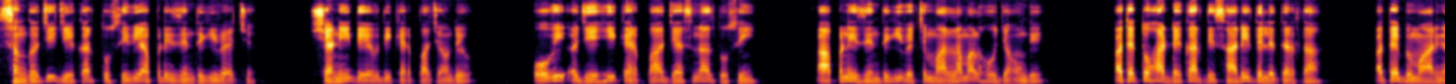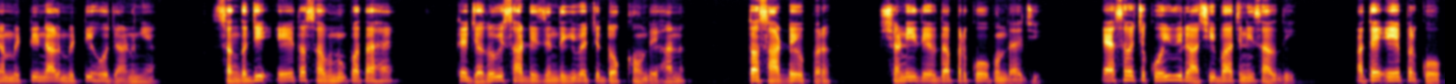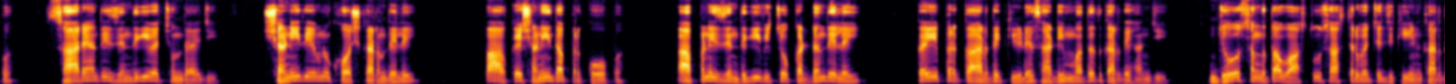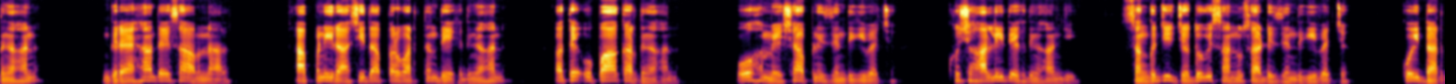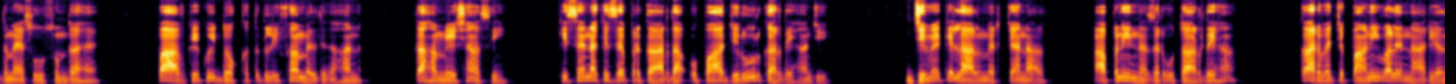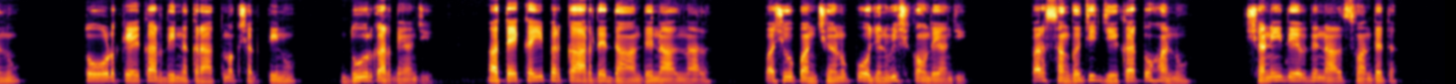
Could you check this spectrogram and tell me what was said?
ਸੰਗਤ ਜੀ, ਜੇਕਰ ਤੁਸੀਂ ਵੀ ਆਪਣੀ ਜ਼ਿੰਦਗੀ ਵਿੱਚ ਸ਼ਨੀ ਦੇਵ ਦੀ ਕਿਰਪਾ ਚਾਹੁੰਦੇ ਹੋ, ਉਹ ਵੀ ਅਜਿਹੀ ਕਿਰਪਾ ਜਿਸ ਨਾਲ ਤੁਸੀਂ ਆਪਣੀ ਜ਼ਿੰਦਗੀ ਵਿੱਚ ਮਾਲਾਮਾਲ ਹੋ ਜਾਓਗੇ ਅਤੇ ਤੁਹਾਡੇ ਘਰ ਦੀ ਸਾਰੀ ਦਲਿਦਰਤਾ ਅਤੇ ਬਿਮਾਰੀਆਂ ਮਿੱਟੀ ਨਾਲ ਮਿੱਟੀ ਹੋ ਜਾਣਗੀਆਂ। ਸੰਗਤ ਜੀ, ਇਹ ਤਾਂ ਸਭ ਨੂੰ ਪਤਾ ਹੈ ਕਿ ਜਦੋਂ ਵੀ ਸਾਡੀ ਜ਼ਿੰਦਗੀ ਵਿੱਚ ਦੁੱਖ ਆਉਂਦੇ ਹਨ, ਤਾਂ ਸਾਡੇ ਉੱਪਰ ਸ਼ਨੀ ਦੇਵ ਦਾ ਪ੍ਰਕੋਪ ਹੁੰਦਾ ਹੈ ਜੀ। ਇਸ ਵਿੱਚ ਕੋਈ ਵੀ ਰਾਸ਼ੀ ਬਚ ਨਹੀਂ ਸਕਦੀ ਅਤੇ ਇਹ ਪ੍ਰਕੋਪ ਸਾਰਿਆਂ ਦੀ ਜ਼ਿੰਦਗੀ ਵਿੱਚ ਹੁੰਦਾ ਹੈ ਜੀ। ਸ਼ਨੀ ਦੇਵ ਨੂੰ ਖੁਸ਼ ਕਰਨ ਦੇ ਲਈ, ਭਾਵ ਕਿ ਸ਼ਨੀ ਦਾ ਪ੍ਰਕੋਪ ਆਪਣੀ ਜ਼ਿੰਦਗੀ ਵਿੱਚੋਂ ਕੱਢਣ ਦੇ ਲਈ ਕਈ ਪ੍ਰਕਾਰ ਦੇ ਕੀੜੇ ਸਾਡੀ ਮਦਦ ਕਰਦੇ ਹਨ ਜੀ, ਜੋ ਸੰਗਤਾਂ ਵਾਸਤੂ ਸ਼ਾਸਤਰ ਵਿੱਚ ਯਕੀਨ ਕਰਦੀਆਂ ਹਨ, ਗ੍ਰਹਿਾਂ ਦੇ ਹਿਸਾਬ ਨਾਲ ਆਪਣੀ ਰਾਸ਼ੀ ਦਾ ਪਰਿਵਰਤਨ ਦੇਖਦੀਆਂ ਹਨ ਅਤੇ ਉਪਾਅ ਕਰਦੀਆਂ ਹਨ। ਉਹ ਹਮੇਸ਼ਾ ਆਪਣੀ ਜ਼ਿੰਦਗੀ ਵਿੱਚ ਖੁਸ਼ਹਾਲੀ ਦੇਖਦੀਆਂ ਹਨ ਜੀ। ਸੰਗਤ ਜੀ, ਜਦੋਂ ਵੀ ਸਾਨੂੰ ਸਾਡੀ ਜ਼ਿੰਦਗੀ ਵਿੱਚ ਕੋਈ ਦਰਦ ਮਹਿਸੂਸ ਹੁੰਦਾ ਹੈ ਭਾਵ ਕਿ ਕੋਈ ਦੁੱਖ ਤਕਲੀਫਾਂ ਮਿਲਦੀਆਂ ਹਨ, ਤਾਂ ਹਮੇਸ਼ਾ ਅਸੀਂ ਕਿਸੇ ਨਾ ਕਿਸੇ ਪ੍ਰਕਾਰ ਦਾ ਉਪਾਅ ਜ਼ਰੂਰ ਕਰਦੇ ਹਾਂ ਜੀ। ਜਿਵੇਂ ਕਿ ਲਾਲ ਮਿਰਚਾਂ ਨਾਲ ਆਪਣੀ ਨਜ਼ਰ ਉਤਾਰਦੇ ਹਾਂ, ਘਰ ਵਿੱਚ ਪਾਣੀ ਵਾਲੇ ਨਾਰੀਅਲ ਨੂੰ ਤੋੜ ਕੇ ਘਰ ਦੀ ਨਕਾਰਾਤਮਕ ਸ਼ਕਤੀ ਨੂੰ ਦੂਰ ਕਰਦੇ ਹਾਂ ਜੀ ਅਤੇ ਕਈ ਪ੍ਰਕਾਰ ਦੇ ਦਾਨ ਦੇ ਨਾਲ-ਨਾਲ ਪਸ਼ੂ ਪੰਛੀਆਂ ਨੂੰ ਭੋਜਨ ਵੀ ਛਕਾਉਂਦੇ ਹਾਂ ਜੀ। ਪਰ ਸੰਗਤ ਜੀ, ਜੇਕਰ ਤੁਹਾਨੂੰ ਸ਼ਨੀ ਦੇਵ ਦੇ ਨਾਲ ਸੰਬੰਧਿਤ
